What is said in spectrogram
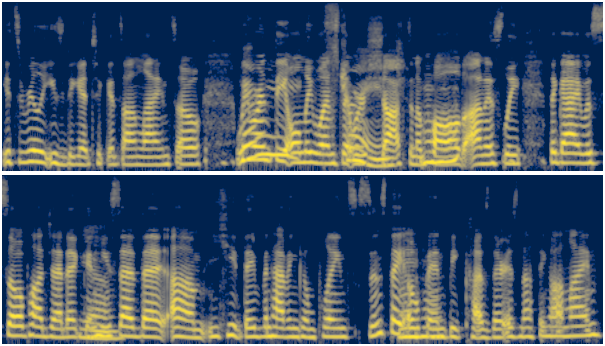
it's really easy to get tickets online. So we weren't the only ones that were shocked and appalled. Honestly, the guy was so apologetic, and he said that um he, they've been having complaints since they opened because there is nothing online.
